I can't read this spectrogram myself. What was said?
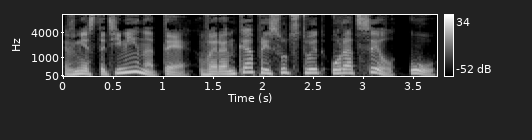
Вместо тимина, Т, в РНК присутствует урацил, У,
